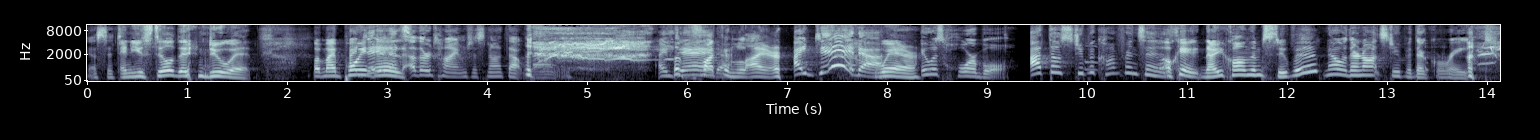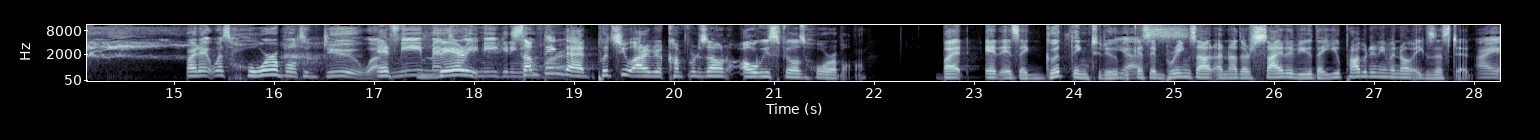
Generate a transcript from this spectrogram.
Yes, it's and you still didn't do it. But my point I did is, it at other times, just not that one. I did. fucking liar. I did. Where? It was horrible. At those stupid conferences. Okay, now you're calling them stupid. No, they're not stupid. They're great. but it was horrible to do. It's me mentally, very me getting something over it. that puts you out of your comfort zone. Always feels horrible, but it is a good thing to do because it brings out another side of you that you probably didn't even know existed. I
